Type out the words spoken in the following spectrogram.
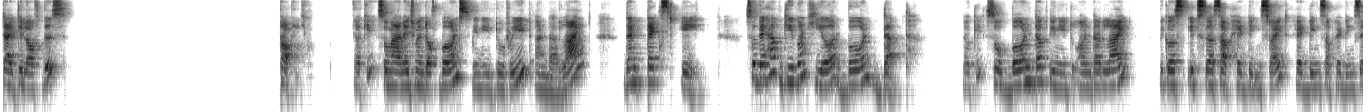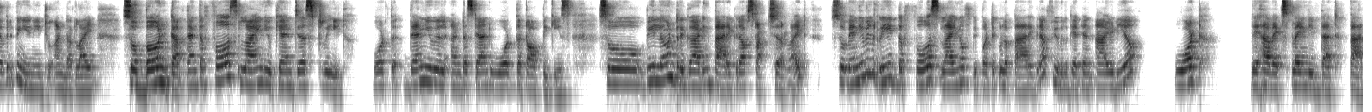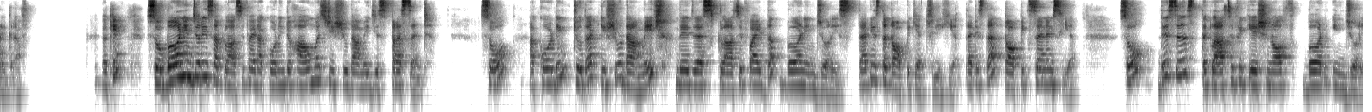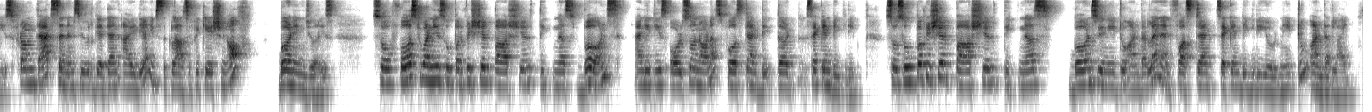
title of this topic. Okay, so management of burns, you need to read, underline. Then text A. So they have given here burn depth. Okay, so burn depth you need to underline because it's the subheadings, right? Headings, subheadings, everything you need to underline. So burn depth and the first line you can just read. What the, then you will understand what the topic is. So we learned regarding paragraph structure, right? So when you will read the first line of the particular paragraph, you will get an idea what they have explained in that paragraph. Okay, so burn injuries are classified according to how much tissue damage is present. So according to the tissue damage, they just classified the burn injuries. That is the topic actually here. That is the topic sentence here. So this is the classification of burn injuries. From that sentence, you will get an idea. It's the classification of burn injuries. So first one is superficial partial thickness burns, and it is also known as first and third, second degree. So superficial partial thickness burns you need to underline and first and second degree you need to underline.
